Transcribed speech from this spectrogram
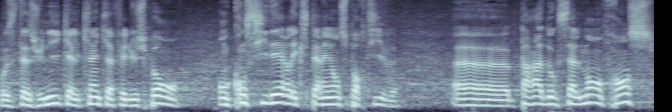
aux États-Unis, quelqu'un qui a fait du sport, on, on considère l'expérience sportive. Euh, paradoxalement, en France,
